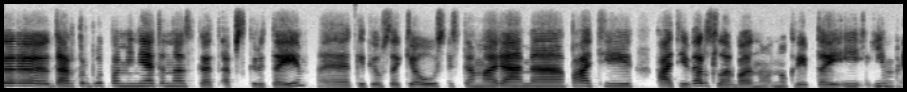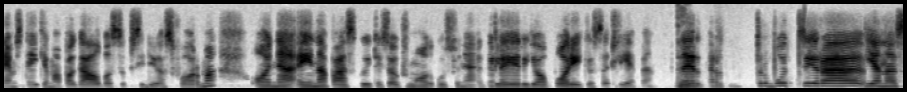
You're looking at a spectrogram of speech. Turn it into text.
e, dar turbūt paminėtinas, kad apskritai, e, kaip jau sakiau, sistema remia patį, patį verslą arba nu, nukreipta į įmonėms teikiamą pagalbą subsidijos formą, o ne eina paskui tiesiog žmogus su negale ir jo poreikius atliepia. Na ir dar turbūt yra vienas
